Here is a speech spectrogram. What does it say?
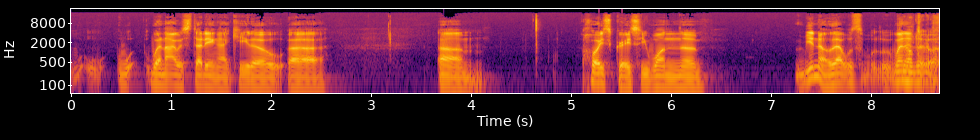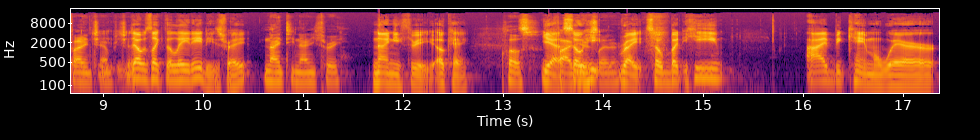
w- when i was studying aikido uh um Royce Gracie won the you know that was when it, Ultimate Fighting Championship. that was like the late 80s right 1993. 93 okay Close. Yeah. Five so years he later. right. So but he, I became aware.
